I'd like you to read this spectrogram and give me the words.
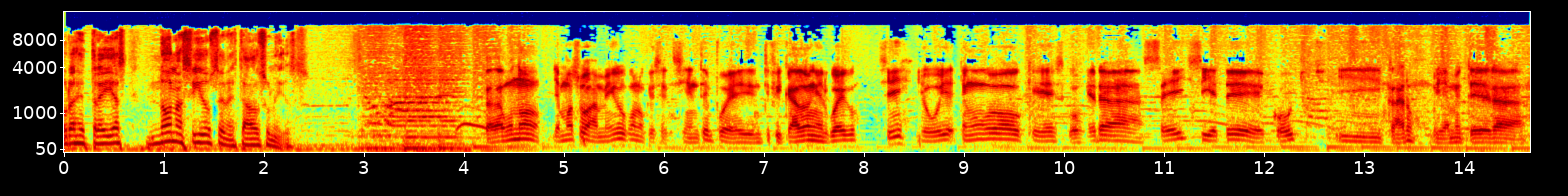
Futuras Estrellas, no nacidos en Estados Unidos. Cada uno llama a sus amigos con lo que se sienten pues identificados en el juego. Sí, yo voy, tengo que escoger a seis, siete coaches y claro, voy a meter a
